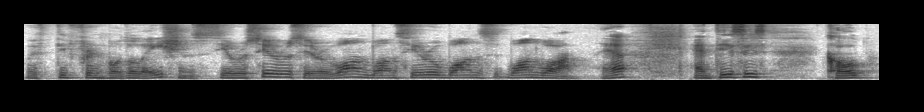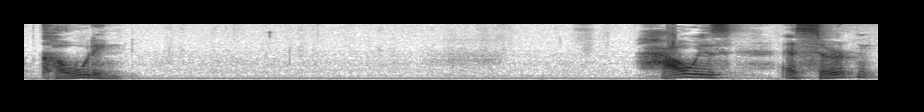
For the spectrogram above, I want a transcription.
with different modulations 0, 0, 0, 1, 1, 0, 1, 1, 1. Yeah? And this is called coding. How is a certain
